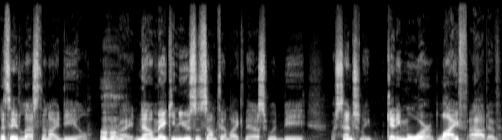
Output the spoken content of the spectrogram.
let's say, less than ideal. Mm-hmm. Right now, making use of something like this would be essentially getting more life out of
